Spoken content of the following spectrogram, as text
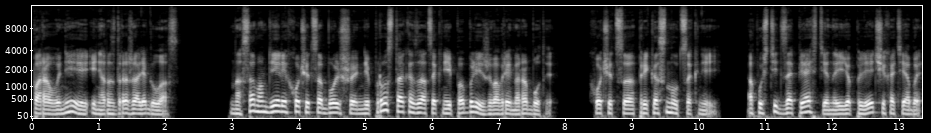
поровнее и не раздражали глаз. На самом деле хочется больше не просто оказаться к ней поближе во время работы, Хочется прикоснуться к ней, опустить запястье на ее плечи хотя бы.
